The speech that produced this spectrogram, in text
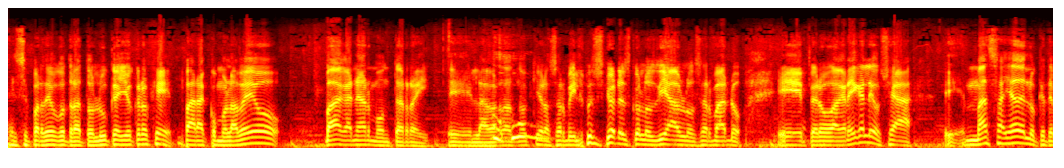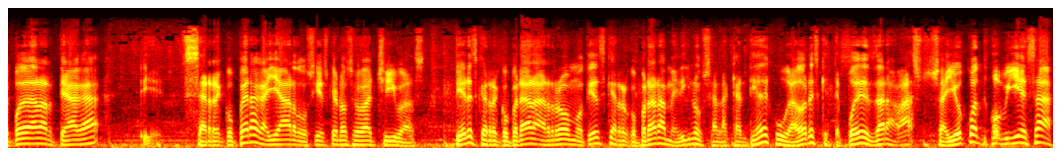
ese partido contra Toluca, yo creo que para como la veo va a ganar Monterrey. Eh, la verdad no quiero hacerme ilusiones con los diablos, hermano, Eh, pero agrégale, o sea, eh, más allá de lo que te puede dar Arteaga, se recupera Gallardo si es que no se va a Chivas. Tienes que recuperar a Romo, tienes que recuperar a Medino. O sea, la cantidad de jugadores que te puedes dar abasto. O sea, yo cuando vi esa,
